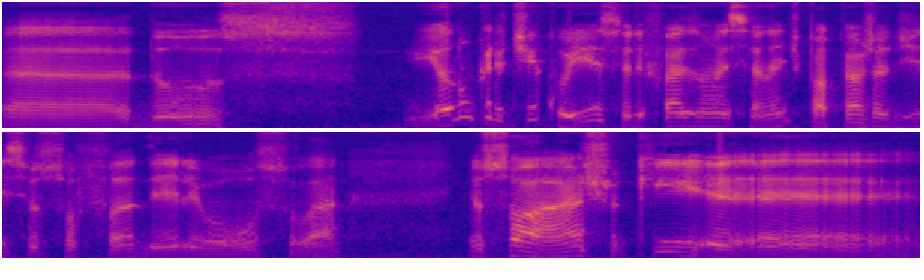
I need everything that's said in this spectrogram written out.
Uh, dos. E eu não critico isso, ele faz um excelente papel, já disse, eu sou fã dele, eu ouço lá. Eu só acho que é,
